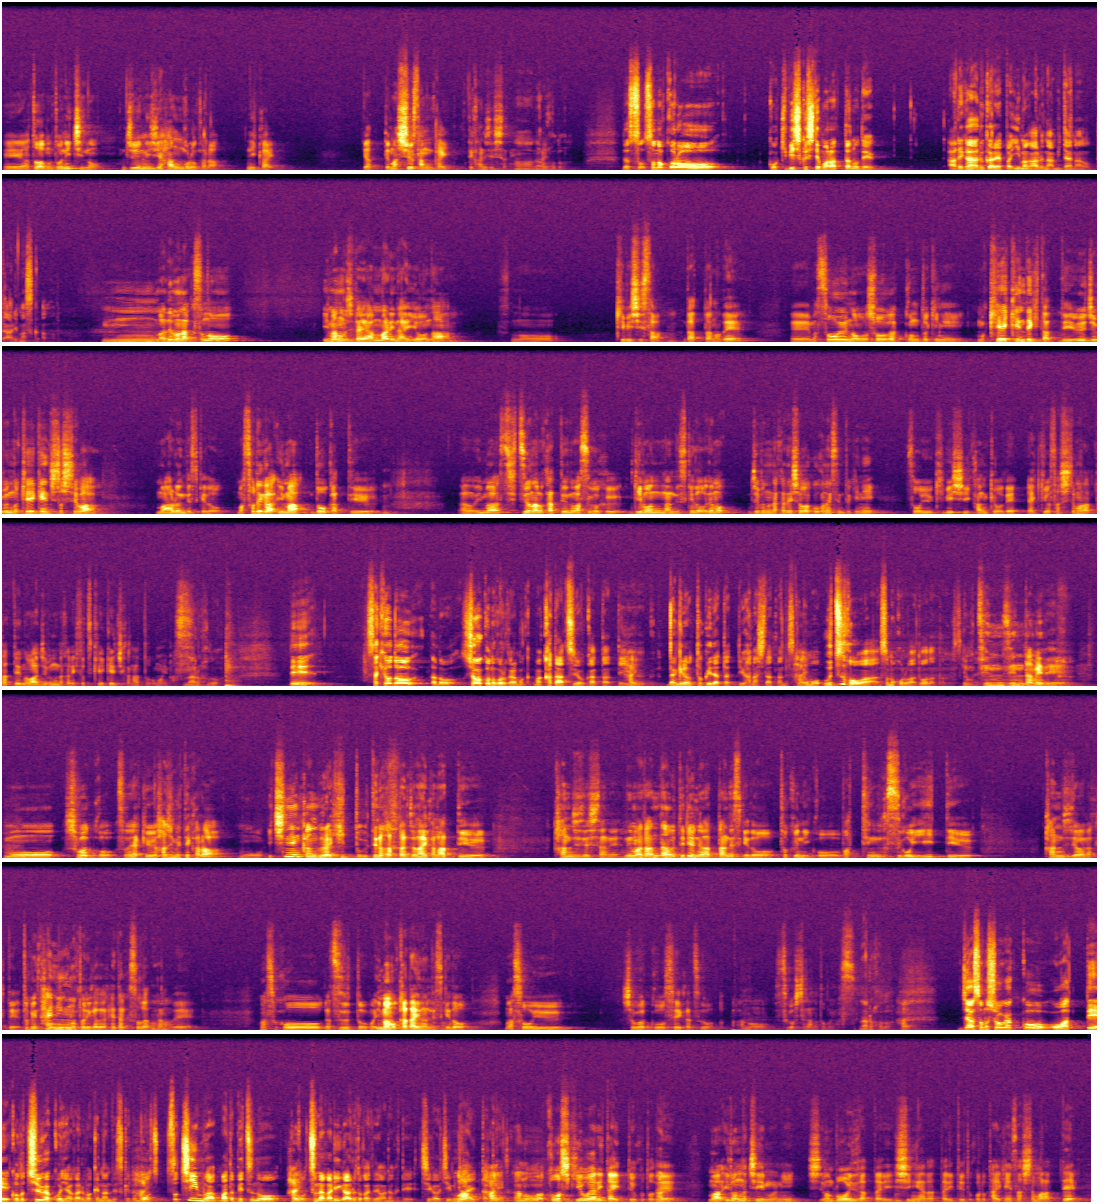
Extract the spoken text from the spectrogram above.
えーあとはもう土日の12時半頃から2回やって、まあ、週3回って感じでしたね。ああなるほど、ど、でそその頃こう厳しくしてもらったのであれがあるからやっぱ今があるなみたいなのってありますか？うーんまあでもなんかその今の時代あんまりないような、その厳しさだったので、えーまあ、そういうのを小学校の時に、まあ、経験できたっていう自分の経験値としては、まあ、あるんですけど、まあ、それが今どうかっていう、あの今必要なのかっていうのはすごく疑問なんですけど、でも自分の中で小学校5年生の時にそういう厳しい環境で野球をさせてもらったっていうのは自分の中で一つ経験値かなと思います。なるほど。で先ほどあの小学校の頃から、ままあ、肩は強かったっていう、はい。投げるの得意だったっていう話だったんですけども、打つ方はその頃はどうだったんですか、ね？う全然ダメでもう小学校その野球始めてからもう1年間ぐらいヒット打てなかったんじゃないかなっていう感じでしたね。でまあだんだん打てるようにはなったんですけど特にこうバッティングがすごいいいっていう感じではなくて特にタイミングの取り方が下手くそだったので、まあ、そこがずっとまあ今も課題なんですけど、まあ、そういう小学校生活をあの過ごしたかなと思います。なるほど。はいじゃあその小学校終わって今度中学校に上がるわけなんですけども、はい。そチームはまた別のつながりがあるとかではなくて違うチームには入ったってことですか、はい。あのまあ、公式をやりたいということで、はい。いまあ、いろんなチームにボーイズだったりシニアだったりというところを体験させてもらって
